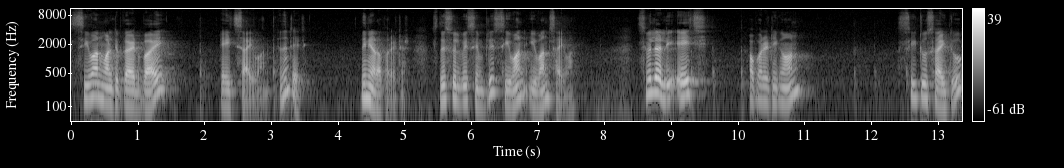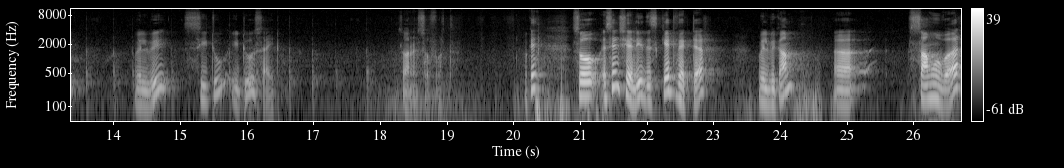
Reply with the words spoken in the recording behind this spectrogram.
C1 multiplied by H psi 1 is not it linear operator. So, this will be simply C1 E1 psi 1. Similarly, H operating on C2 psi 2 will be C2 E2 psi 2 so on and so forth. Okay. So, essentially this ket vector will become uh, sum over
